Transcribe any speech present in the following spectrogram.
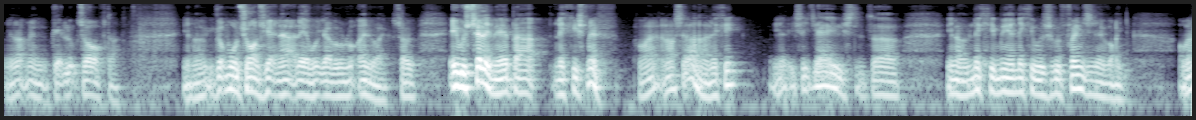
you know what I mean? Get looked after. You know, you've got more chance of getting out of there what you have anyway. So he was telling me about Nicky Smith, right? And I said, oh, no, Nicky. Yeah, he said, yeah, he said, uh, you know, Nicky, me and Nicky was good friends and everything. I went,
